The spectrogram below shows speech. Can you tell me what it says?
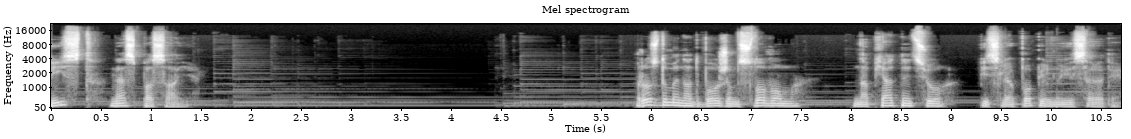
Піст не спасає. Роздуми над Божим Словом на п'ятницю після попільної середи.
